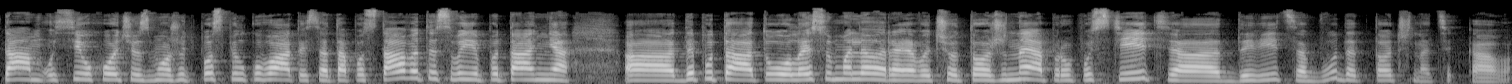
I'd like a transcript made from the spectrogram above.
Там усі охочі зможуть поспілкуватися та поставити свої питання депутату Олесю Маляревичу. Тож не пропустіть. Дивіться, буде точно цікаво.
